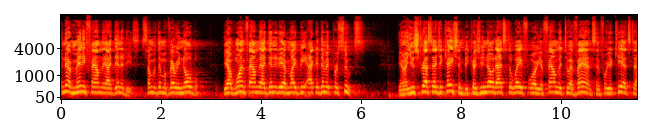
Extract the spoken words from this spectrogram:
And there are many family identities. Some of them are very noble. You have one family identity that might be academic pursuits. You know, you stress education because you know that's the way for your family to advance and for your kids to,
